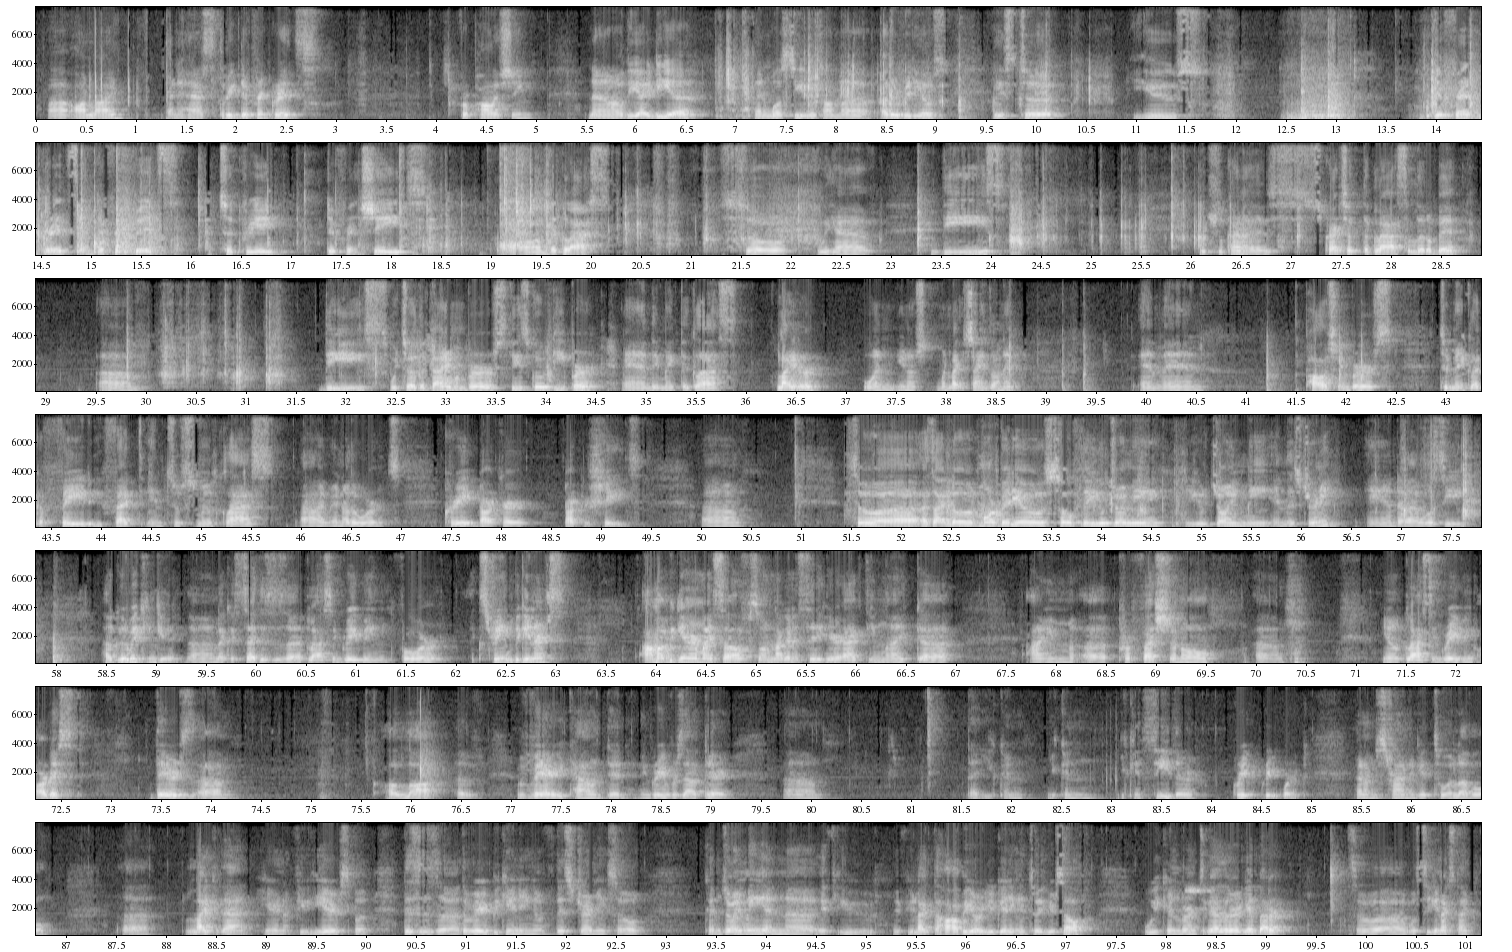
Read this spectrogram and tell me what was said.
uh, online and it has three different grits for polishing. Now the idea, and we'll see this on the other videos, is to use different grits and different bits to create different shades on the glass. So we have these which will kind of scratch up the glass a little bit. Um, these, which are the diamond burrs, these go deeper and they make the glass lighter when you know when light shines on it. And then the polishing burrs to make like a fade effect into smooth glass. Um, in other words, create darker darker shades. Um, so uh, as I load more videos, hopefully you'll join me. You'll join me in this journey, and uh, we'll see how good we can get. Uh, like I said, this is a glass engraving for extreme beginners. I'm a beginner myself, so I'm not gonna sit here acting like uh, I'm a professional, um, you know, glass engraving artist. There's um, a lot of very talented engravers out there. Um, that you can you can you can see their great great work. And I'm just trying to get to a level uh, like that here in a few years but this is uh, the very beginning of this journey. So come join me and uh, if you if you like the hobby or you're getting into it yourself we can learn together and get better. So uh, we'll see you next time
